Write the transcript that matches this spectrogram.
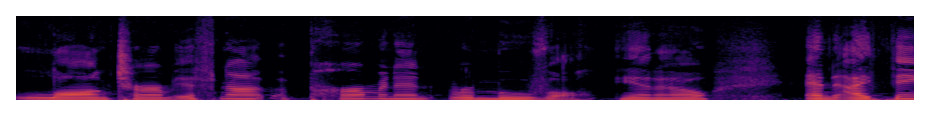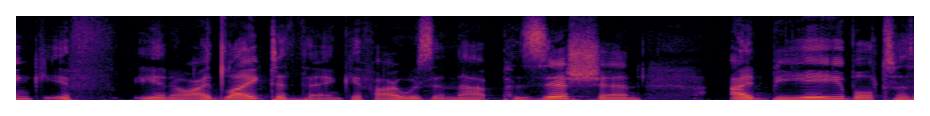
long term, if not a permanent removal, you know. And I think if you know, I'd like to think if I was in that position, I'd be able to,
